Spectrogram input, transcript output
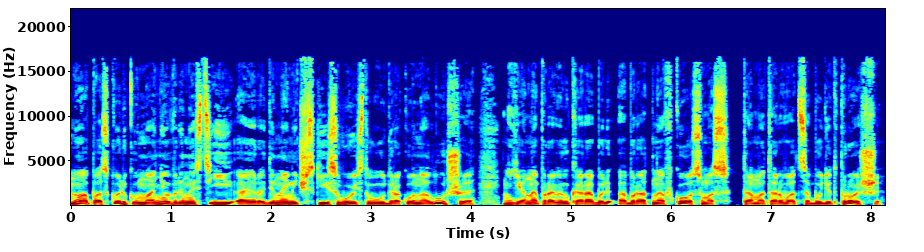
Ну а поскольку маневренность и аэродинамические свойства у дракона лучше, я направил корабль обратно в космос, там оторваться будет проще.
